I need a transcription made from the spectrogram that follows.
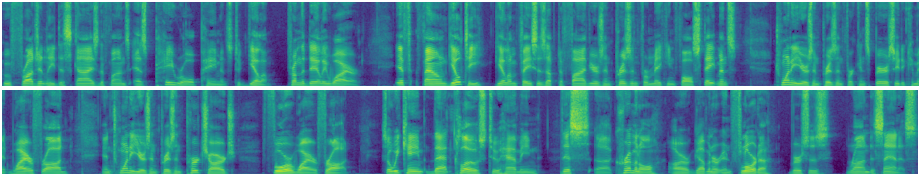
who fraudulently disguised the funds as payroll payments to Gillum from the Daily Wire. If found guilty, Gillum faces up to five years in prison for making false statements, 20 years in prison for conspiracy to commit wire fraud, and 20 years in prison per charge for wire fraud. So we came that close to having this uh, criminal, our governor in Florida, versus Ron DeSantis.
